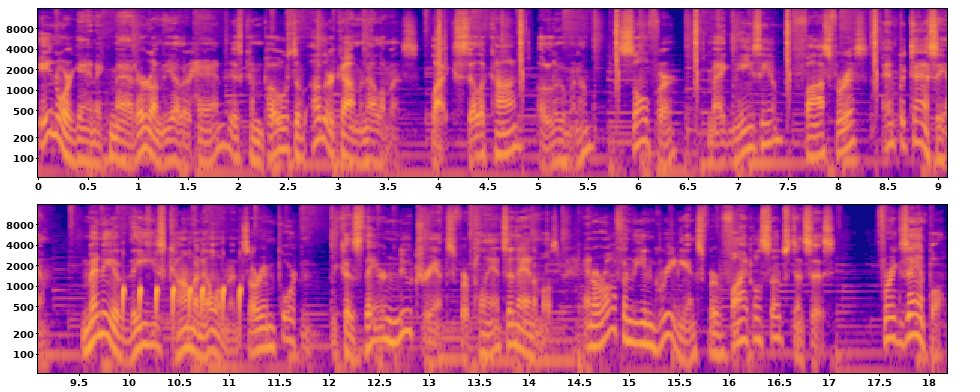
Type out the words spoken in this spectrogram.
Inorganic matter, on the other hand, is composed of other common elements like silicon, aluminum, sulfur, magnesium, phosphorus, and potassium. Many of these common elements are important because they are nutrients for plants and animals and are often the ingredients for vital substances. For example,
